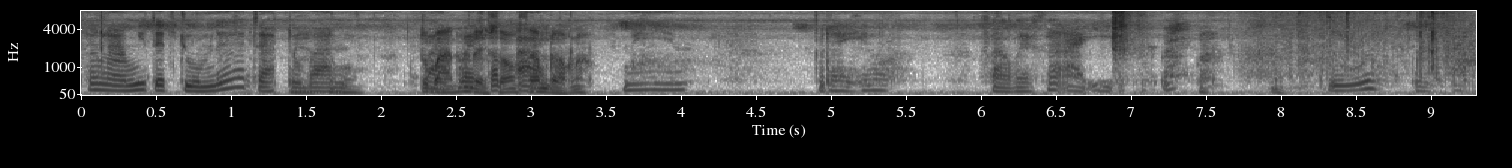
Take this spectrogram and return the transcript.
ทางหล่างมีแต่จุ่มเด้อจ้ะตัวบานครับผมตัวบานเท่าไหร่สองสามดอกเนาะแม่นก็ได้อยู่ฝากไว้ก็อายอีกไปไปอุ้ยตื่นตาม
